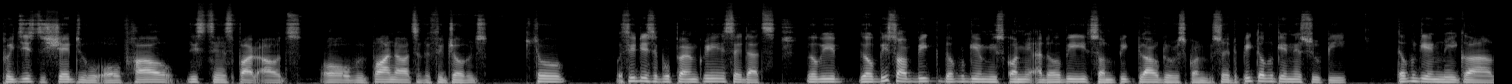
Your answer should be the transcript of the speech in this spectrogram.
produce the schedule of how these things pan out or will pan out in the future. So a few days ago, Ben Crellin said that there'll be there'll be some big double game news coming and there'll be some big black doors coming. So the big double news will be double game league uh,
